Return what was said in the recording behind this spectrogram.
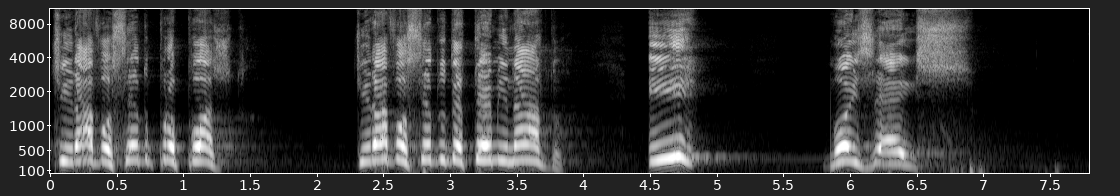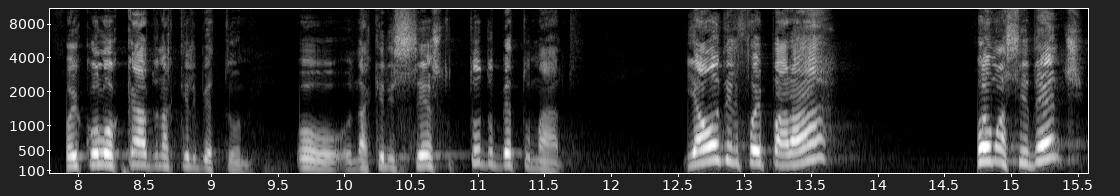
tirar você do propósito, tirar você do determinado. E Moisés foi colocado naquele betume, ou naquele cesto todo betumado. E aonde ele foi parar? Foi um acidente?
